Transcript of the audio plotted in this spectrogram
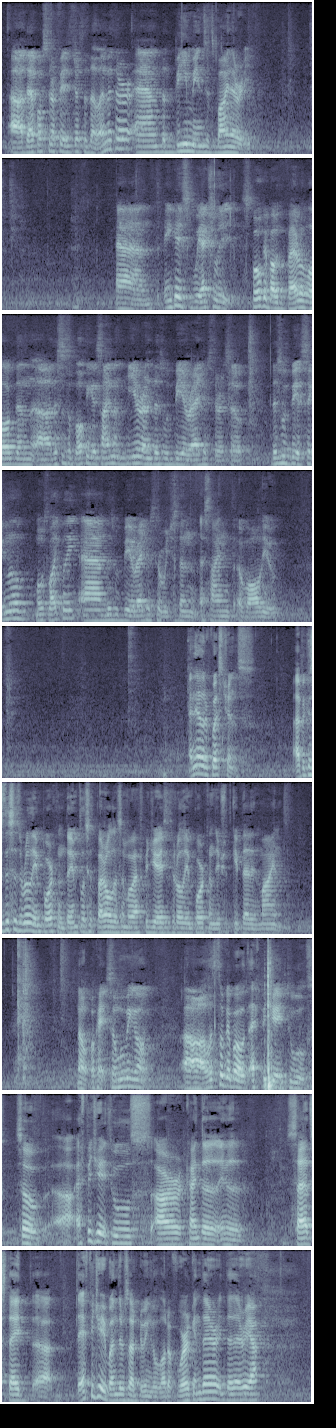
Uh, the apostrophe is just a delimiter, and the B means it's binary. And in case we actually spoke about Verilog, then uh, this is a blocking assignment here, and this would be a register. So this would be a signal, most likely, and this would be a register which is then assigned a value. Any other questions? Uh, because this is really important. The implicit parallelism of FPGAs is really important. You should keep that in mind. No, okay, so moving on. Uh, let's talk about FPGA tools. So uh, FPGA tools are kind of in a sad state. Uh, the FPGA vendors are doing a lot of work in there in that area,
